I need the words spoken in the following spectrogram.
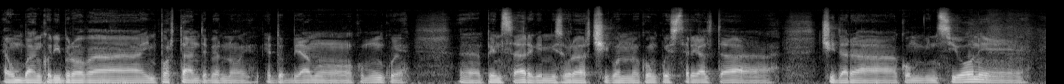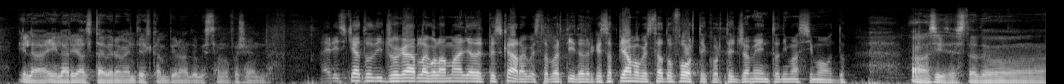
è un banco di prova importante per noi e dobbiamo comunque eh, pensare che misurarci con, con, queste realtà ci darà convinzione e la, e la realtà veramente del campionato che stiamo facendo. Hai rischiato di giocarla con la maglia del Pescara questa partita perché sappiamo che è stato forte il corteggiamento di Massimo Oddo. Ah sì, c'è stato,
